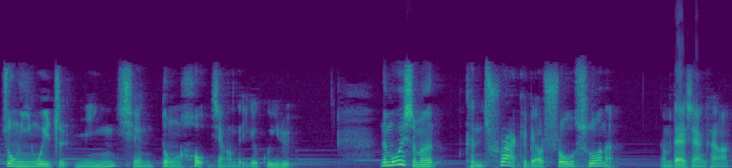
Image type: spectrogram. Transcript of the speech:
重音位置名前动后这样的一个规律。那么为什么 contract 表收缩呢？那么大家想想看啊，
